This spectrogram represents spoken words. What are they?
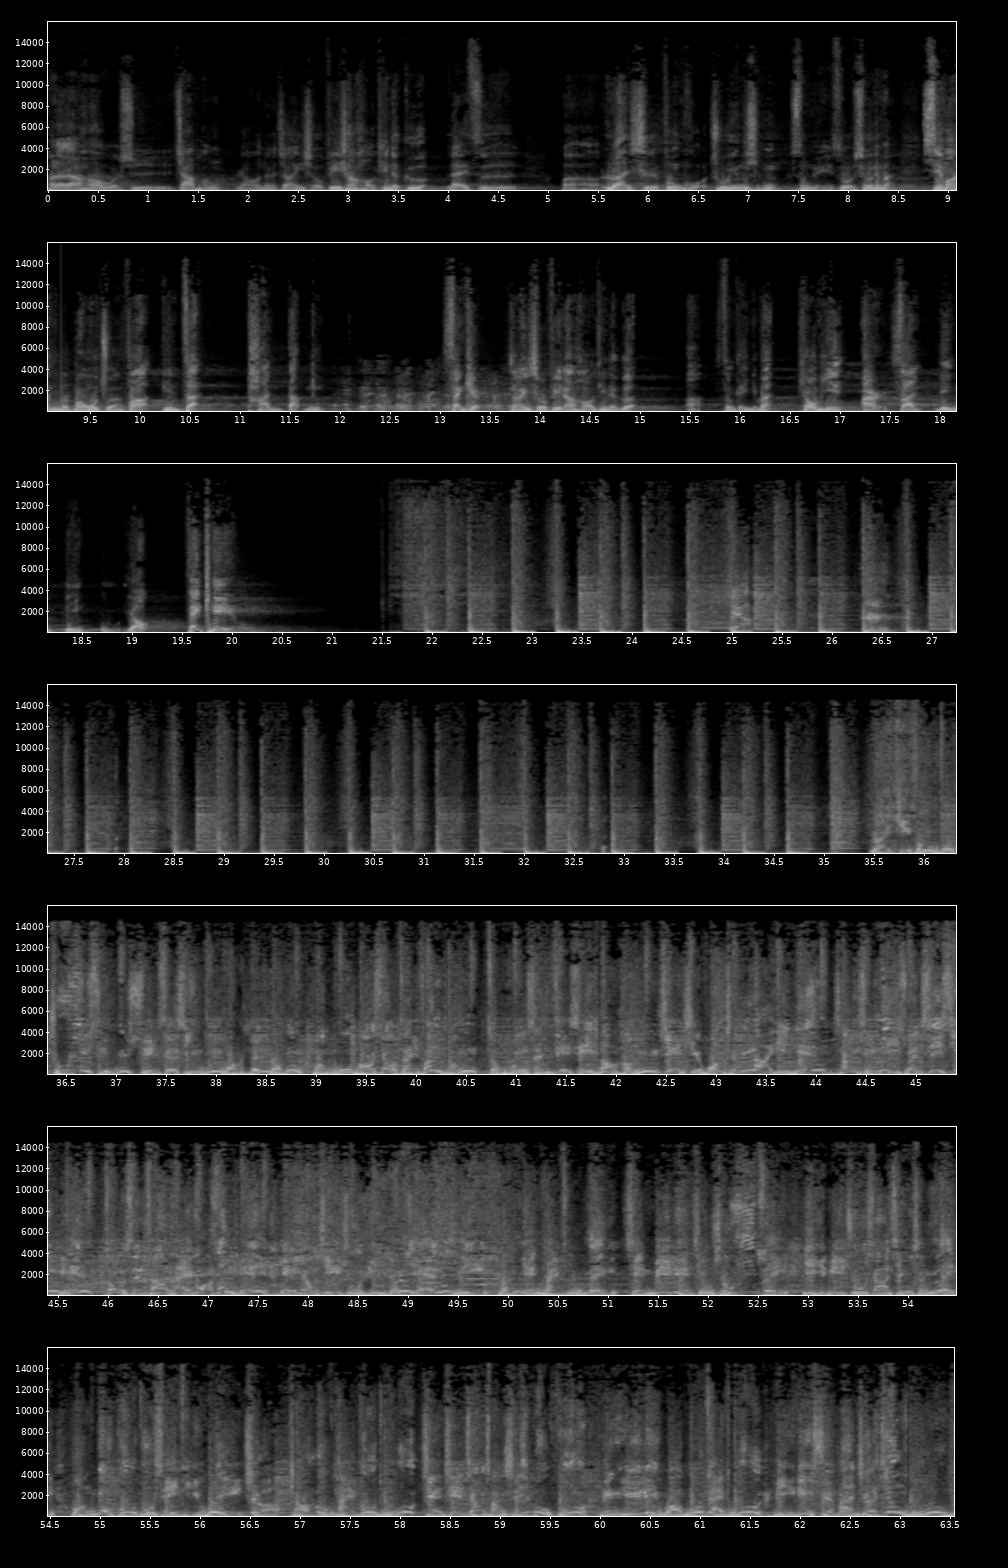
Hello，大家好，我是嘉鹏。然后呢，这样一首非常好听的歌，来自呃《乱世烽火出英雄》，送给所有兄弟们。希望你们帮我转发、点赞、弹弹幕。Thank you，这样一首非常好听的歌啊，送给你们。调频二三零零五幺，Thank you。起烽火出英雄，血色腥风化神龙，猛虎咆哮在翻腾，纵横三界谁抗衡？剑指皇城那一年，苍穹逆转七星年，纵使沧海挂桑田，也要记住李容颜。你容颜太妩媚，千杯烈酒愁一醉，一笔朱砂倾城泪，忘掉孤独谁体会？这条路太孤独，剑指疆场谁不服？名与利我不在乎，必定血漫这江湖。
